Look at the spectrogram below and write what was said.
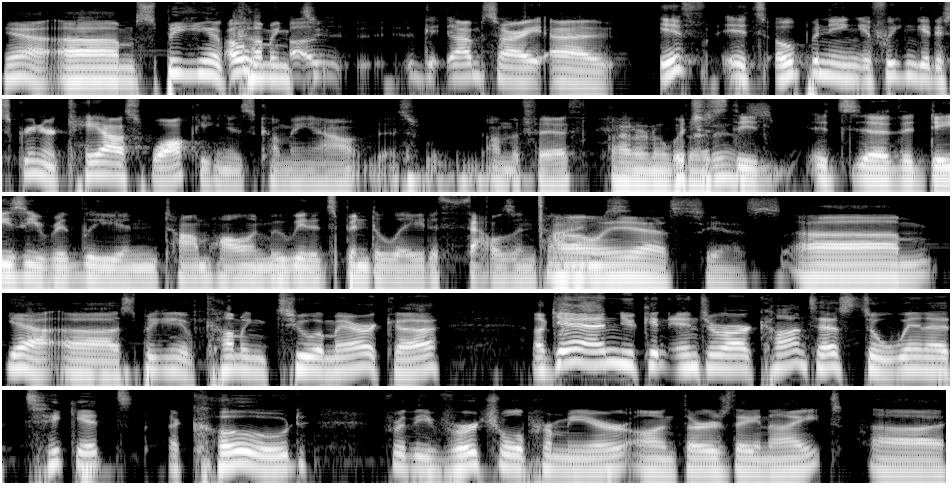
Yeah. Um, speaking of Oh, coming uh, to, g- I'm sorry. Uh if it's opening, if we can get a screener, Chaos Walking is coming out this on the fifth. I don't know which is, is. the it's uh, the Daisy Ridley and Tom Holland movie that's been delayed a thousand times. Oh yes, yes. Um, yeah. Uh, speaking of coming to America, again, you can enter our contest to win a ticket, a code for the virtual premiere on Thursday night. Uh,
